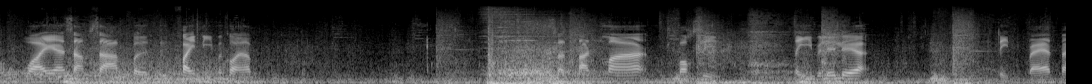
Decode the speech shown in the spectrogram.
กรอบไว้อะ3-3เปิดถึงไฟหนีมาก่อนครับ สตันมาบ็อกซี่ตีไปเรื่อยๆติดแบดไป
